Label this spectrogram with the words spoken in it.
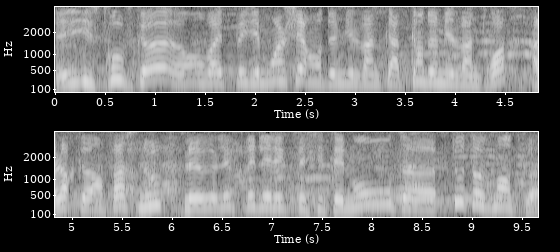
Il se trouve que on va être payé moins cher en 2024 qu'en 2023, alors qu'en face, nous, le prix de l'électricité monte euh, tout augmente quoi.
